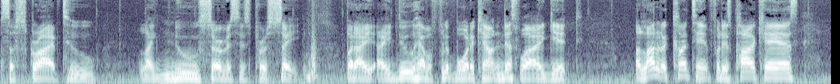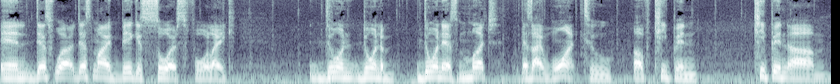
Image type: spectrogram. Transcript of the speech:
subscribe to like news services per se. But I, I do have a Flipboard account, and that's why I get a lot of the content for this podcast, and that's what that's my biggest source for like doing doing the doing as much as I want to of keeping keeping um,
